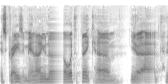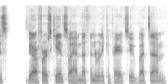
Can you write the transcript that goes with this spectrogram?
It's crazy, man. I don't even know what to think. Um, you know, I, this be our first kid, so I have nothing to really compare it to. But um,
